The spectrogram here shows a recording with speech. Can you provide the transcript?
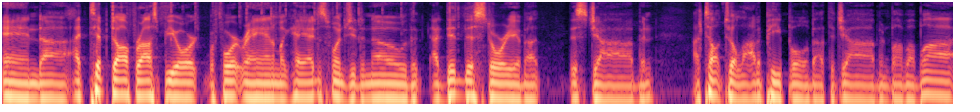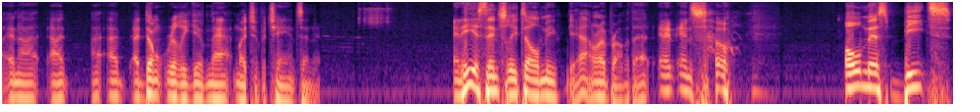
And uh, I tipped off Ross Bjork before it ran. I'm like, hey, I just wanted you to know that I did this story about this job, and I talked to a lot of people about the job, and blah blah blah. And I I, I, I don't really give Matt much of a chance in it. And he essentially told me, yeah, I don't have a problem with that. And and so, Ole Miss beats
